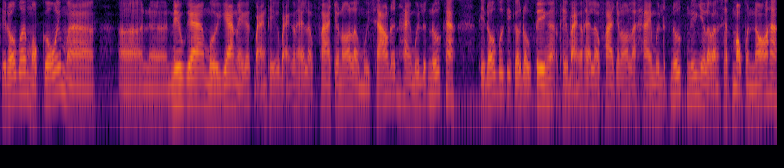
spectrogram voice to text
Thì đối với một gói mà ờ, uh, nêu ga 10 gram này các bạn thì các bạn có thể là pha cho nó là 16 đến 20 lít nước ha. Thì đối với cái cỡ đầu tiên á, thì bạn có thể là pha cho nó là 20 lít nước nếu như là bạn xịt một mình nó ha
